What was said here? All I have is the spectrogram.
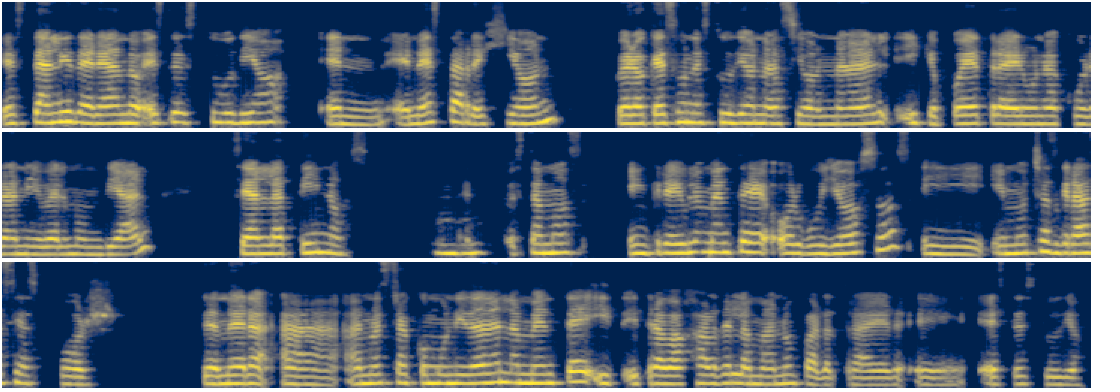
que están liderando este estudio en, esta región, pero que es un estudio nacional y que puede traer una cura a nivel mundial, sean latinos. Estamos increíblemente orgullosos y, muchas gracias por tener a, nuestra comunidad en la mente y, trabajar de la mano para traer eh, este estudio.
